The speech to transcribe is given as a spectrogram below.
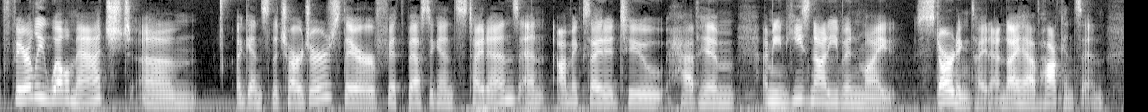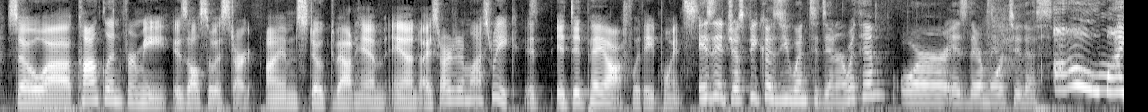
fairly well matched. Um, against the Chargers. They're fifth best against tight ends, and I'm excited to have him. I mean, he's not even my starting tight end. I have Hockenson. So uh, Conklin for me is also a start. I am stoked about him, and I started him last week. It it did pay off with eight points. Is it just because you went to dinner with him, or is there more to this? Oh my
